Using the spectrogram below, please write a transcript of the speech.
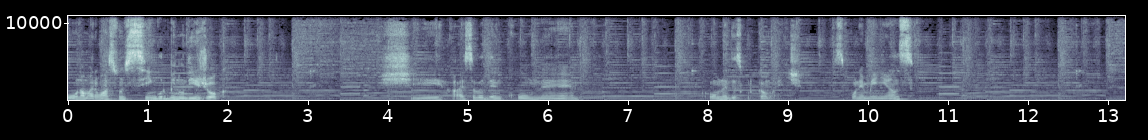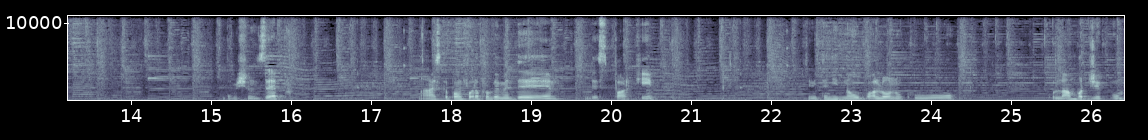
Bun, a mai rămas un singur minut din joc. Și hai să vedem cum ne cum ne descurcăm aici. Spune minions. Dăm și un zap. Hai, scăpăm fără probleme de, de Sparky. Trimitem din nou balonul cu, cu Lumberjack-ul.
